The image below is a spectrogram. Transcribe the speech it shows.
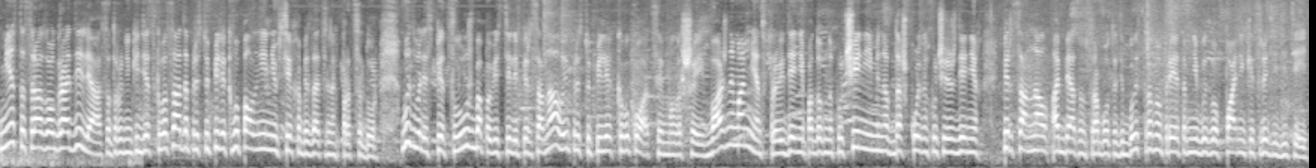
Место сразу оградили, а сотрудники детского сада приступили к выполнению всех обязательных процедур. Вызвали спецслужбы, оповестили персонал и приступили к эвакуации малышей. Важный момент в проведении подобных учений именно в дошкольных учреждениях. Персонал обязан сработать быстро, но при этом не вызвав паники среди детей.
